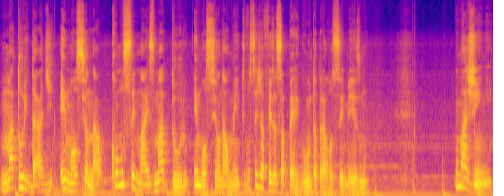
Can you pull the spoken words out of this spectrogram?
Maturidade emocional. Como ser mais maduro emocionalmente? Você já fez essa pergunta para você mesmo? Imagine,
